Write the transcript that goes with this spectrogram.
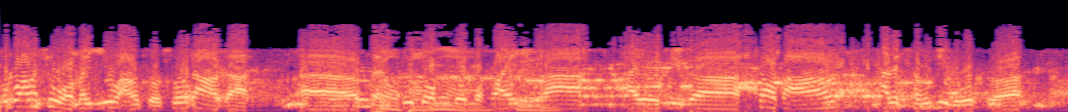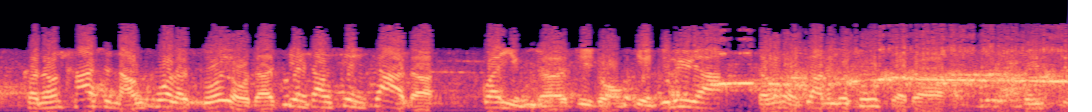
不光是我们以往所说到的，呃，粉丝多么多么欢迎啊，还有这个票房它的成绩如何？可能它是囊括了所有的线上线下的。观影的这种点击率啊，等等这样的一个综合的分析，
